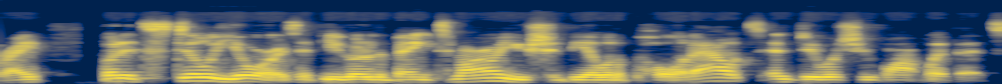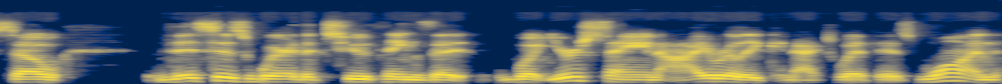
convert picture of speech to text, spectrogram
right? But it's still yours. If you go to the bank tomorrow, you should be able to pull it out and do what you want with it. So this is where the two things that what you're saying I really connect with is one,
